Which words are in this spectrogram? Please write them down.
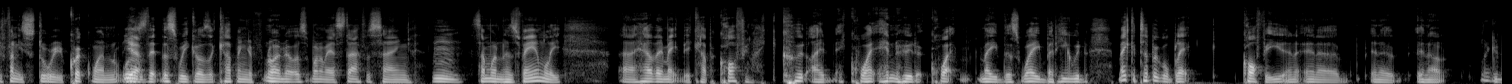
funny story, a quick one was Yeah. that this week I was a cupping of no no it was one of our staff was saying Mm. someone in his family uh, how they make their cup of coffee and I could I quite hadn't heard it quite made this way but he would make a typical black coffee in, in a in a in a Like a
